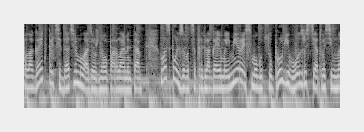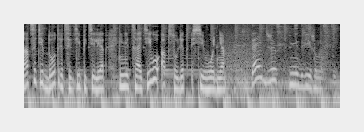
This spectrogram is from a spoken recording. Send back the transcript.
полагает председатель молодежного парламента. Воспользоваться предлагаемой мерой смогут супруги в возрасте от 18 до 35 лет. Инициативу обсудят сегодня. Дайджест недвижимости.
